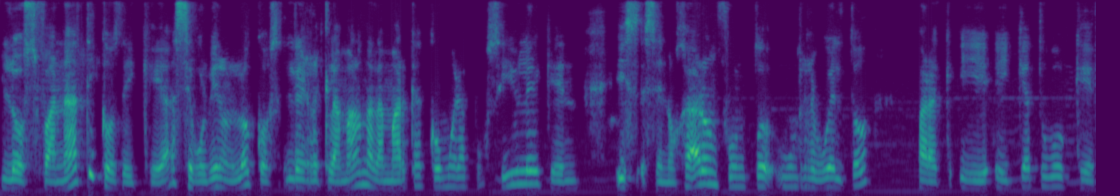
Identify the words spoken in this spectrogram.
Los fanáticos de IKEA se volvieron locos, le reclamaron a la marca cómo era posible que, y se enojaron, fue un revuelto para que, y IKEA tuvo que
